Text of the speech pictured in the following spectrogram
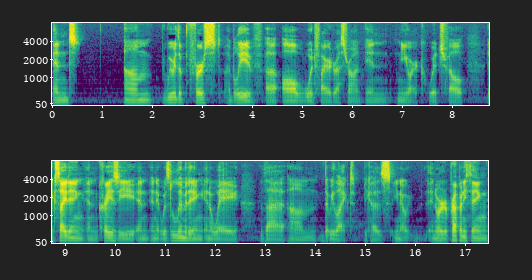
and um, we were the first, I believe, uh, all wood fired restaurant in New York, which felt exciting and crazy, and, and it was limiting in a way that um, that we liked because you know, in order to prep anything,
